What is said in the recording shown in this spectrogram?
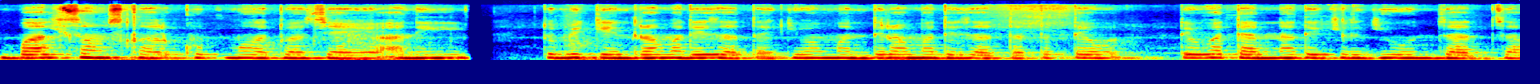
बालसंस्कार खूप महत्त्वाचे आहे. आणि तुम्ही केंद्रामध्ये जाता किंवा मंदिरामध्ये जाता तर तेव्हा तेव्हा त्यांना देखील घेऊन जात जा.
